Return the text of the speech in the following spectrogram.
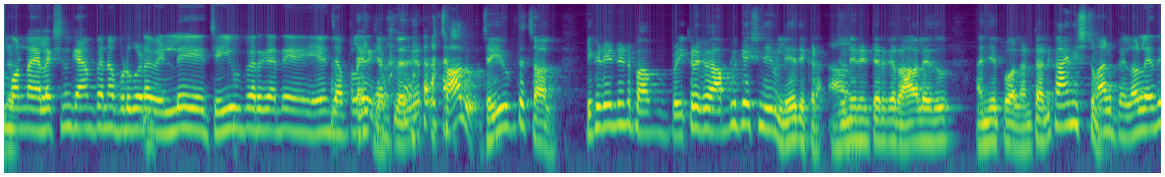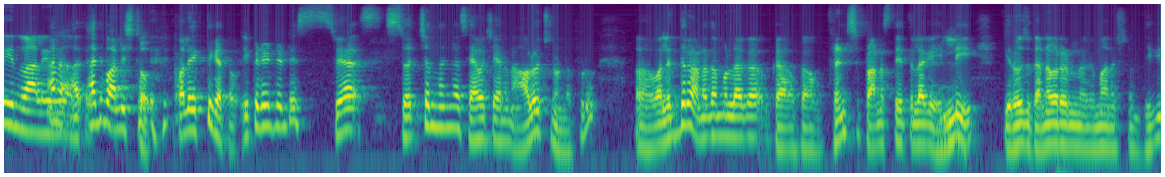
మొన్న ఎలక్షన్ క్యాంపెయిన్ అప్పుడు కూడా వెళ్ళి చెయ్యి ఊపారు కానీ ఏం చెప్పలేదు. చెప్పలేదు. చాలు చెయ్యి ఊపితే చాలు. ఇక్కడ ఏంటంటే పాపం ఇక్కడ అప్లికేషన్ ఏమి లేదు ఇక్కడ. జూనియర్ ఎన్టీఆర్ గారు రాలేదు అని చెప్పి వాళ్ళు అంటానికి ఆయన ఇష్టం. వాళ్ళు పిలవలేదు ఈయన రాలేదు అది- వాళ్ళ ఇష్టం. వాళ్ళ వ్యక్తిగతం. ఇక్కడ ఏంటంటే స్వ స్వచ్ఛందంగా సేవ చేయాలనే ఆలోచన ఉన్నప్పుడు వాళ్ళిద్దరూ అన్నదమ్ములాగా ఒక ఒక ఫ్రెండ్స్ ప్రాణస్థితిలాగా వెళ్ళి ఈరోజు గన్నవరం విమానాశ్రయం దిగి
